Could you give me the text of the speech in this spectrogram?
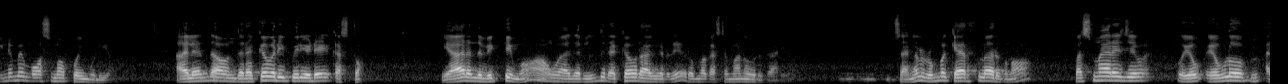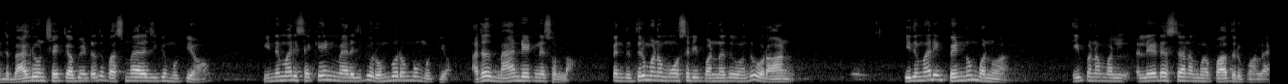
இன்னுமே மோசமாக போய் முடியும். அதுலேருந்து அந்த ரெக்கவரி பீரியடே கஷ்டம். யார் அந்த விக்டிமோ அவங்க அதிலேருந்து ரெக்கவர் ஆகிறதே ரொம்ப கஷ்டமான ஒரு காரியம். ஸோ அதனால் ரொம்ப கேர்ஃபுல்லாக இருக்கணும். ஃபஸ்ட் மேரேஜ் எவ்வளோ அந்த பேக்ரவுண்ட் செக் அப்படின்றது ஃபஸ்ட் மேரேஜுக்கு முக்கியம். இந்த மாதிரி செகண்ட் மேரேஜுக்கு ரொம்ப ரொம்ப முக்கியம். அதாவது மேண்டேட்னே சொல்லலாம். இப்போ இந்த திருமண மோசடி பண்ணது வந்து ஒரு ஆண். இது மாதிரி பெண்ணும் பண்ணுவாங்க. இப்போ நம்ம லேட்டஸ்ட்டாக நம்ம பார்த்துருப்போம்ல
